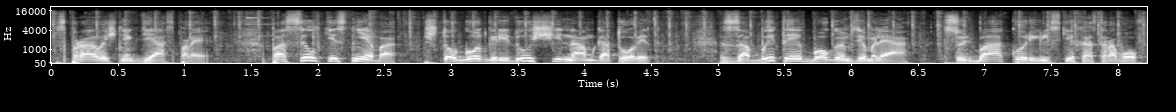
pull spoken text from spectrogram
Справочник «Диаспоры». Посылки с неба, что год грядущий нам готовит. Забытая Богом земля. Судьба Курильских островов.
